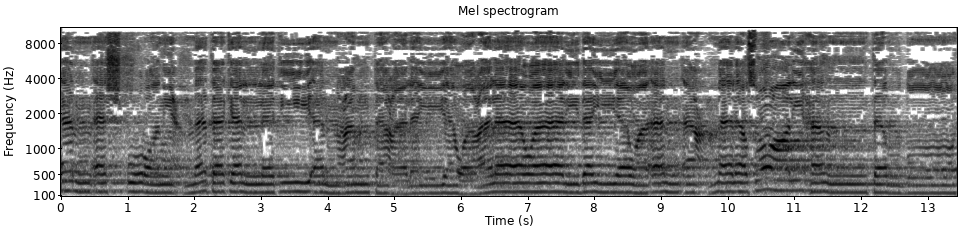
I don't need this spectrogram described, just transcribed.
أن أشكر نعمتك التي أنعمت علي وعلى والدي وأن أعمل صالحا ترضاه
